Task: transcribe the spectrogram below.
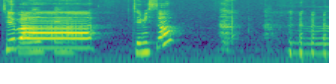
제발. 재밌어? Yeah.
